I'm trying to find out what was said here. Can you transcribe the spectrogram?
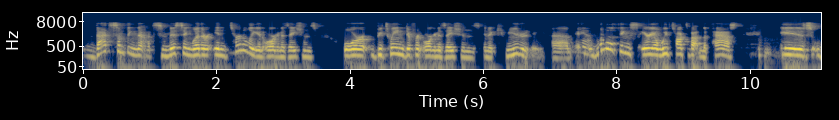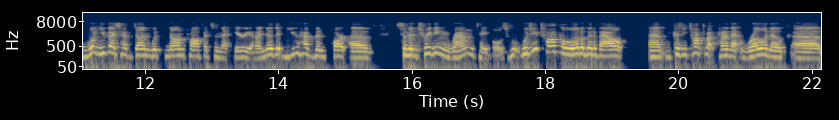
that's something that's missing, whether internally in organizations or between different organizations in a community. Um, yeah. One of the things, Ariel, we've talked about in the past is what you guys have done with nonprofits in that area. And I know that you have been part of some intriguing roundtables. would you talk a little bit about, because you talked about kind of that Roanoke uh,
